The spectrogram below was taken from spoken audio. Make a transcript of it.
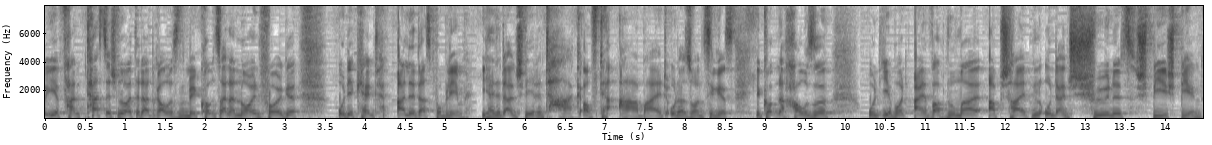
ihr fantastischen Leute da draußen, willkommen zu einer neuen Folge und ihr kennt alle das Problem. Ihr hättet einen schweren Tag auf der Arbeit oder sonstiges. Ihr kommt nach Hause und ihr wollt einfach nur mal abschalten und ein schönes Spiel spielen.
